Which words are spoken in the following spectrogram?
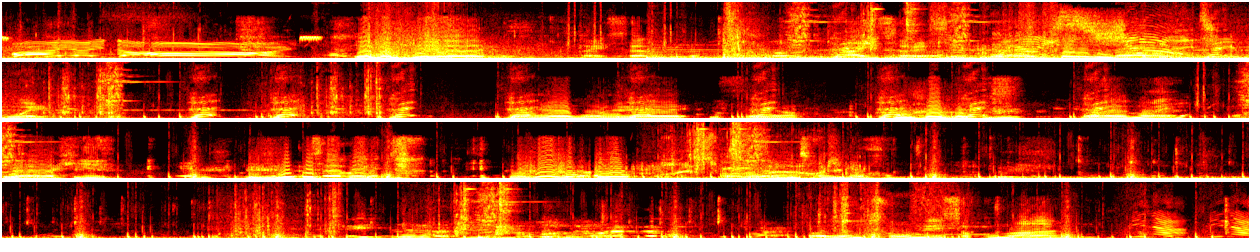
Fire in the hole! 여덟 개. 나이스. 어, 나이스. 어. Team win. 뭐해, 뭐해, 있어요. 뭐해, 뭐해? 네. 써야겠다. 어, 너무 절고. 어, 이건 좋은 게 있었구만. Nina, Nina.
